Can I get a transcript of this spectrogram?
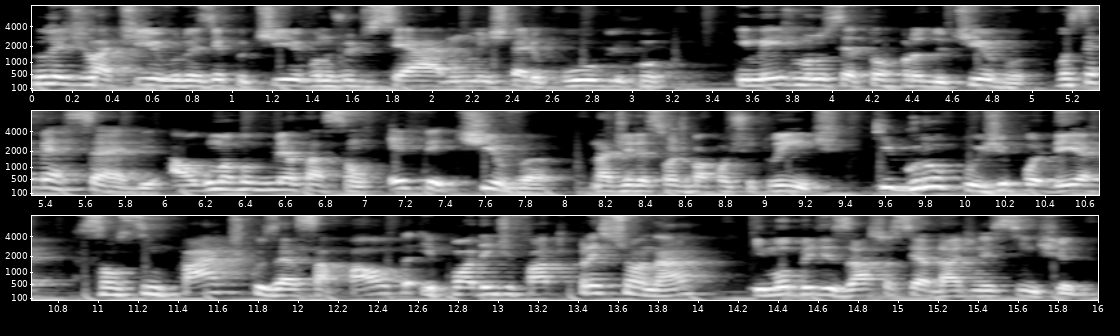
no legislativo, no executivo, no judiciário, no Ministério Público e mesmo no setor produtivo, você percebe alguma movimentação efetiva na direção de uma constituinte? Que grupos de poder são simpáticos a essa pauta e podem de fato pressionar e mobilizar a sociedade nesse sentido?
